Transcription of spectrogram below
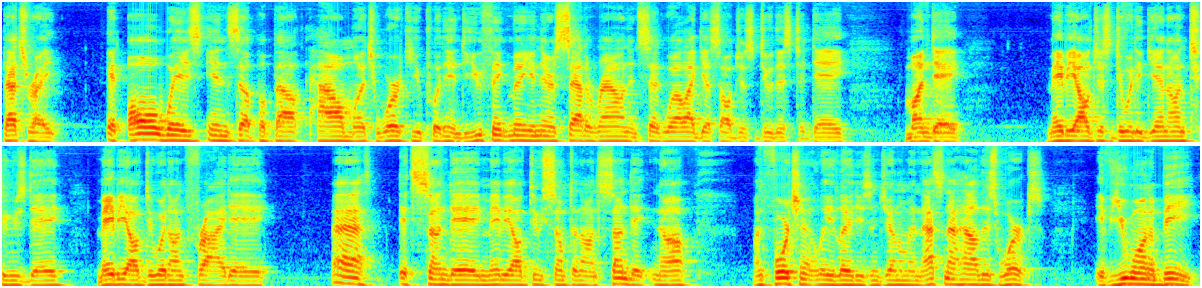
That's right. It always ends up about how much work you put in. Do you think millionaires sat around and said, well, I guess I'll just do this today, Monday? Maybe I'll just do it again on Tuesday. Maybe I'll do it on Friday. Eh, it's Sunday. Maybe I'll do something on Sunday. No, Unfortunately, ladies and gentlemen, that's not how this works. If you want to be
